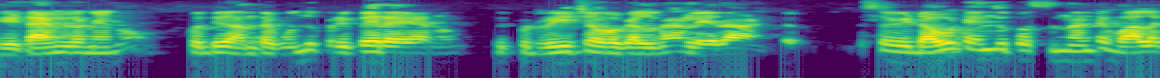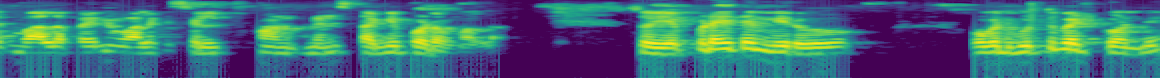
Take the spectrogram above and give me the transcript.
ఈ టైంలో నేను కొద్దిగా అంతకుముందు ప్రిపేర్ అయ్యాను. ఇప్పుడు రీచ్ అవ్వగలనా లేదా? అంటారు. సో ఈ డౌట్ ఎందుకు వస్తుందంటే వాళ్ళకి వాళ్ళపైన వాళ్ళకి సెల్ఫ్ కాన్ఫిడెన్స్ తగ్గిపోవడం వల్ల. సో ఎప్పుడైతే మీరు ఒకటి గుర్తుపెట్టుకోండి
